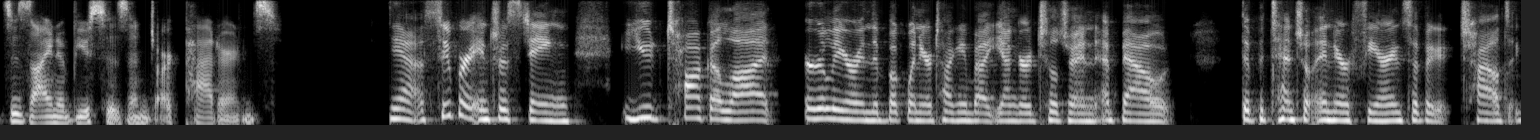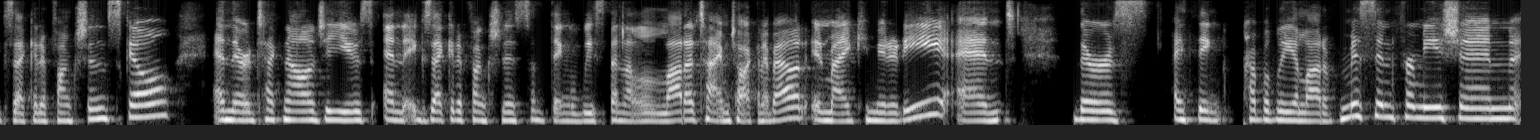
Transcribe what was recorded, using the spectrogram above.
design abuses and dark patterns. Yeah, super interesting. You talk a lot earlier in the book when you're talking about younger children about the potential interference of a child's executive function skill and their technology use. And executive function is something we spend a lot of time talking about in my community. And there's, I think, probably a lot of misinformation.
